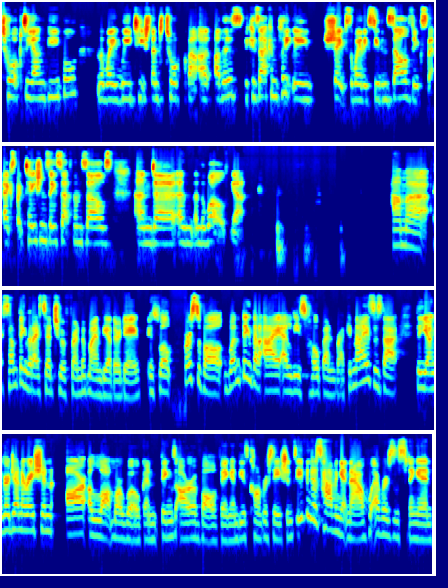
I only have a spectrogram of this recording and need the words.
talk to young people and the way we teach them to talk about others, because that completely shapes the way they see themselves, the expe- expectations they set for themselves, and uh, and, and the world. Yeah. Um, uh, something that I said to a friend of mine the other day is, well, first of all, one thing that I at least hope and recognize is that the younger generation are a lot more woke and things are evolving and these conversations, even just having it now, whoever's listening in,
